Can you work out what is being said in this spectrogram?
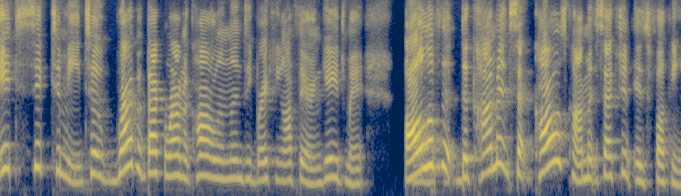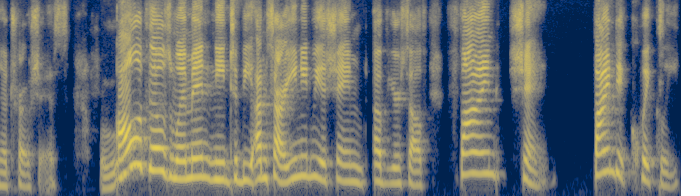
It's sick to me to wrap it back around to Carl and Lindsay breaking off their engagement. Mm-hmm. All of the the comment se- Carl's comment section is fucking atrocious. Ooh. All of those women need to be. I'm sorry, you need to be ashamed of yourself. Find shame. Find it quickly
